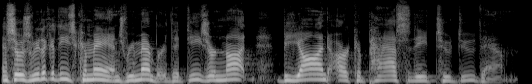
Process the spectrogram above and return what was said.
And so, as we look at these commands, remember that these are not beyond our capacity to do them.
